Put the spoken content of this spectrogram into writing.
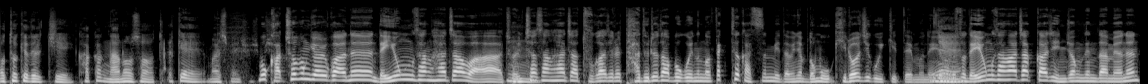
어떻게 될지 각각 나눠서 짧게 말씀해 주십시오. 뭐 가처분 결과는 내용상 하자와 절차상 하자 두 가지를 다 들여다보고 있는 건 팩트 같습니다. 왜냐하면 너무 길어지고 있기 때문에요. 네. 그래서 내용상 하자까지 인정된다면은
